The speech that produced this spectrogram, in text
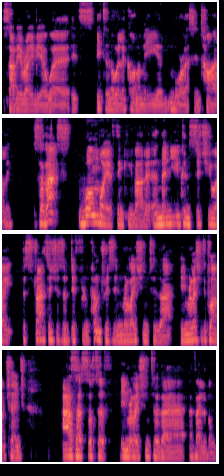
Saudi Arabia, where it's it's an oil economy more or less entirely. So that's one way of thinking about it. And then you can situate the strategies of different countries in relation to that, in relation to climate change, as a sort of in relation to their available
